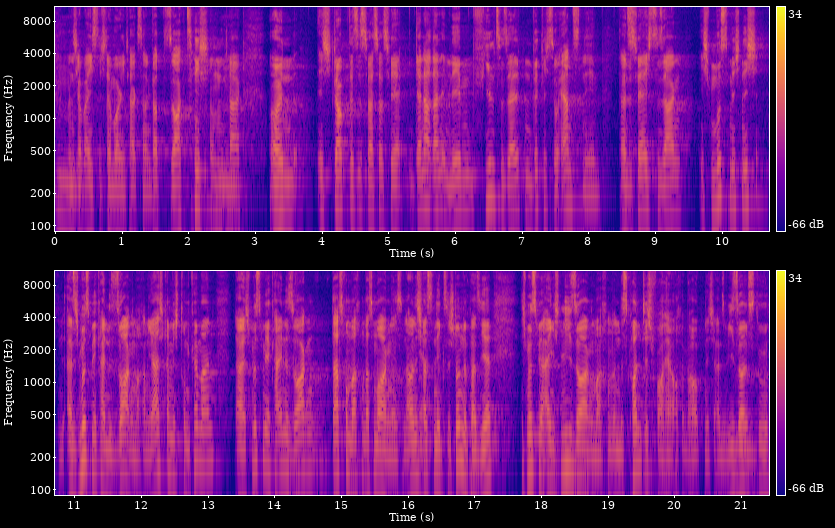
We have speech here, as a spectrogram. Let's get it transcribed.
Mm. Und ich glaube eigentlich nicht der morgige Tag, sondern Gott sorgt sich um den mm. Tag. Und ich glaube, das ist was, was wir generell im Leben viel zu selten wirklich so ernst nehmen. Also es wäre echt zu sagen, ich muss mich nicht, also ich muss mir keine Sorgen machen. Ja, ich kann mich darum kümmern, aber ich muss mir keine Sorgen darum machen, was morgen ist und auch nicht, ja. was die nächste Stunde passiert. Ich muss mir eigentlich nie Sorgen machen und das konnte ich vorher auch überhaupt nicht. Also wie sollst du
